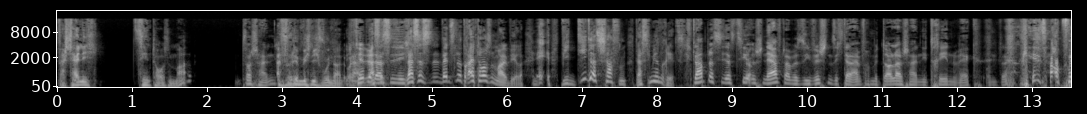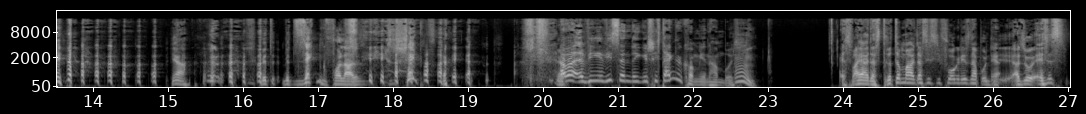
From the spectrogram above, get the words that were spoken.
wahrscheinlich 10.000 Mal? Wahrscheinlich. Das würde mich nicht wundern. Oder tippe, lass, es, lass es, wenn es nur 3.000 Mal wäre. Ey, wie die das schaffen, das ist mir ein Rätsel. Ich glaube, dass sie das tierisch nervt, aber sie wischen sich dann einfach mit Dollarscheinen die Tränen weg. Und dann geht's auch wieder. Ja. mit, mit Säcken voller Schecks. Ja. Aber äh, wie, wie ist denn die Geschichte angekommen hier in Hamburg? Mm. Es war ja das dritte Mal, dass ich sie vorgelesen habe und Ja. äh, also es ist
